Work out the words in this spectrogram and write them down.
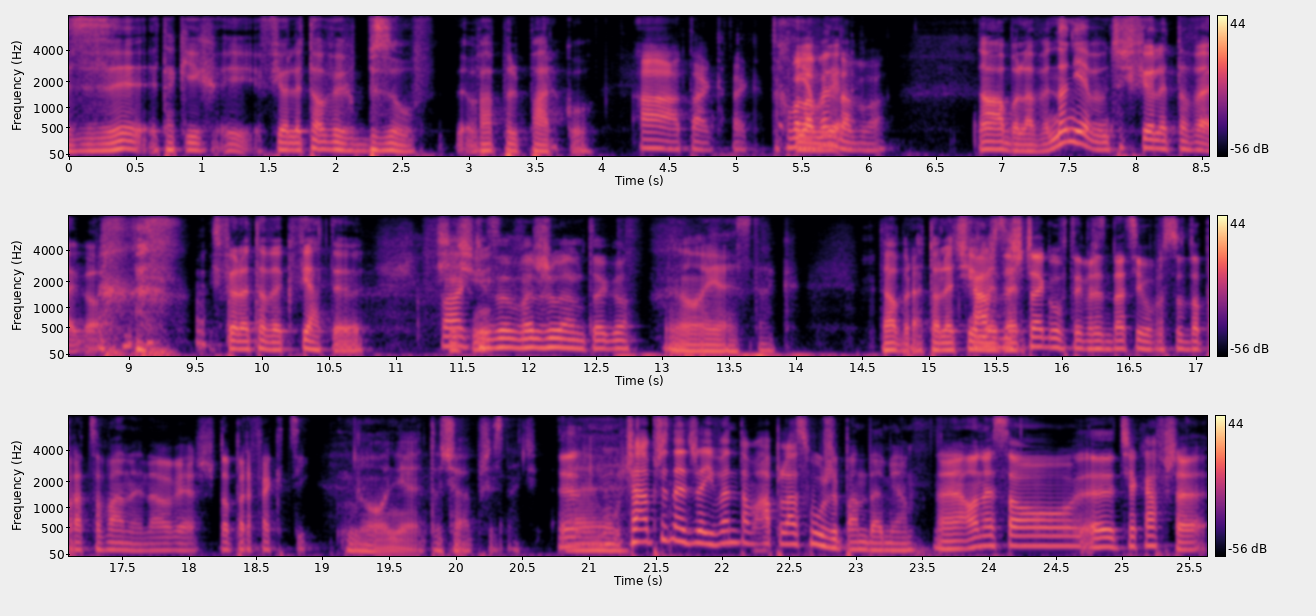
z takich fioletowych bzów w Apple Parku. A, tak, tak. To chyba ja lawenda mówię, była. No, bo lawenda, no nie wiem, coś fioletowego. Fioletowe kwiaty. Fakt, nie zauważyłem tego. No jest, tak. Dobra, to lecimy. Każdy szczegół w tej prezentacji po prostu dopracowany, no wiesz, do perfekcji. No nie, to trzeba przyznać. E... Trzeba przyznać, że eventom Apple'a służy pandemia. E, one są e, ciekawsze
